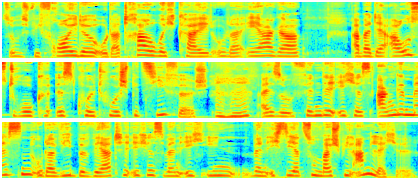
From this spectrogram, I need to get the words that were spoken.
sowas wie Freude oder Traurigkeit oder Ärger. Aber der Ausdruck ist kulturspezifisch. Also finde ich es angemessen oder wie bewerte ich es, wenn ich ihn, wenn ich sie jetzt zum Beispiel anlächle?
